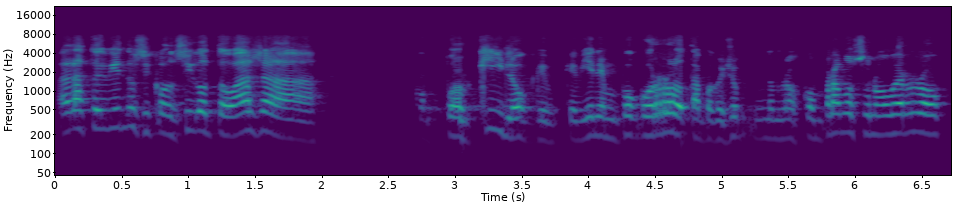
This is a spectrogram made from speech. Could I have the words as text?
Ahora estoy viendo si consigo toalla por kilo, que, que viene un poco rota, porque yo, nos compramos un overlock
